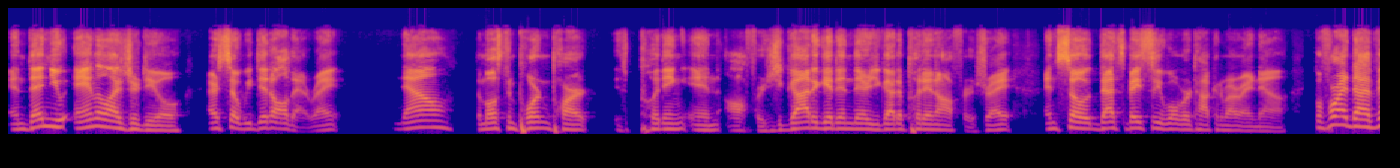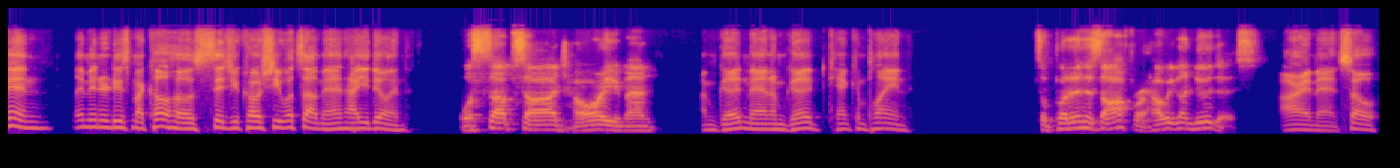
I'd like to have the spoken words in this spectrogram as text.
And then you analyze your deal. And so we did all that, right? Now, the most important part is putting in offers. You got to get in there. You got to put in offers, right? And so that's basically what we're talking about right now. Before I dive in, let me introduce my co-host, Siju Koshi. What's up, man? How you doing? What's up, Saj? How are you, man? I'm good, man. I'm good. Can't complain. So put in this offer. How are we gonna do this? All right, man. So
